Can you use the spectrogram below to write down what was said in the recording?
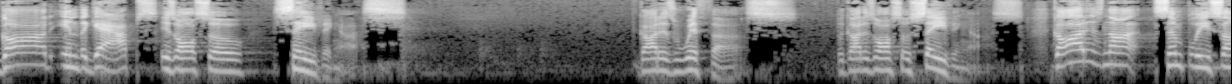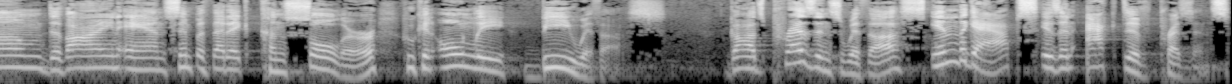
God in the gaps is also saving us. God is with us, but God is also saving us. God is not simply some divine and sympathetic consoler who can only be with us. God's presence with us in the gaps is an active presence,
